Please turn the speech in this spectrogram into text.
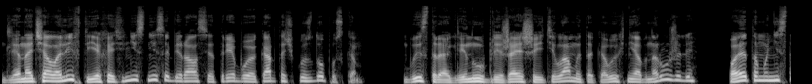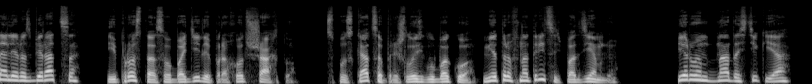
Для начала лифт ехать вниз не собирался, требуя карточку с допуском. Быстро оглянув ближайшие тела, мы таковых не обнаружили, Поэтому не стали разбираться и просто освободили проход в шахту. Спускаться пришлось глубоко, метров на 30 под землю. Первым дна достиг я,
